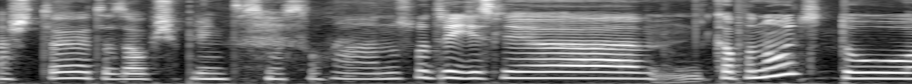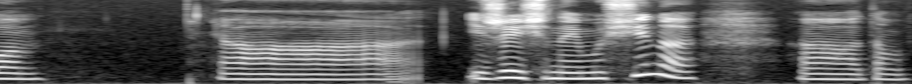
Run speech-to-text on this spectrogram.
А что это за общепринятый смысл? А, ну смотри, если копнуть, то а, и женщина, и мужчина а, там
